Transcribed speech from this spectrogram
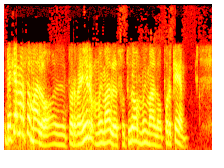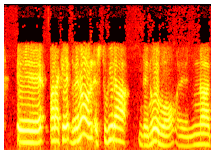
De aquí a marzo malo, el porvenir muy malo, el futuro muy malo. ¿Por qué? Eh, para que Renault estuviera de nuevo en una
